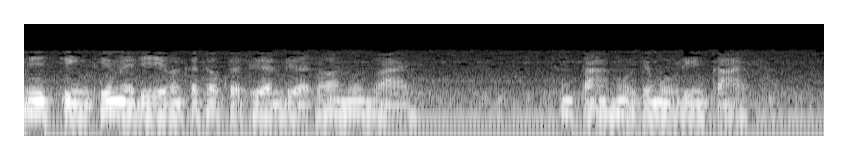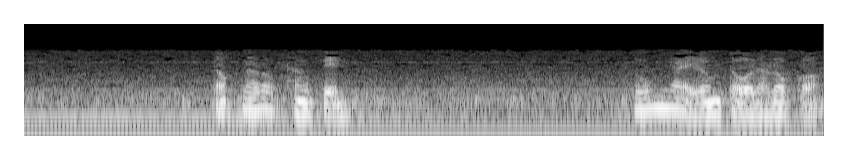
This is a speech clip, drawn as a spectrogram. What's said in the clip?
มีสิ่งที่ไม่ดีมันกระทบกระเทือนเดือดร้อนวุ่นวายทั้งตาหูจมูกลิ้นกาย ตกนรกทั้งเป็นรุมใหญ่รุมโตนรกก่อน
